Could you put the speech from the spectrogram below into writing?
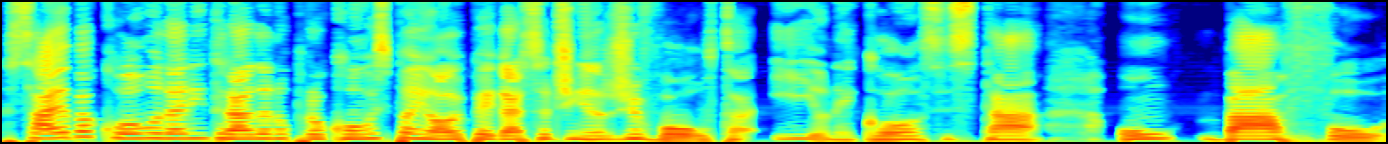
saiba como dar entrada no Procon espanhol e pegar seu dinheiro de volta. E o negócio está um bafo.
